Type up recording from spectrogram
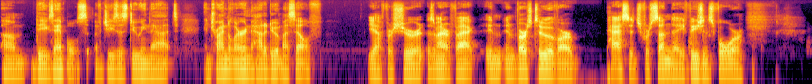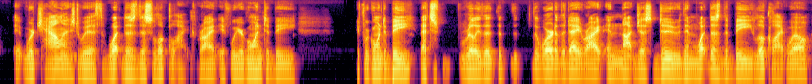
um, the examples of Jesus doing that and trying to learn how to do it myself. Yeah, for sure. As a matter of fact, in, in verse two of our passage for Sunday, Ephesians 4, we're challenged with what does this look like, right? If we are going to be, if we're going to be, that's really the, the, the word of the day, right? And not just do, then what does the be look like? Well,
